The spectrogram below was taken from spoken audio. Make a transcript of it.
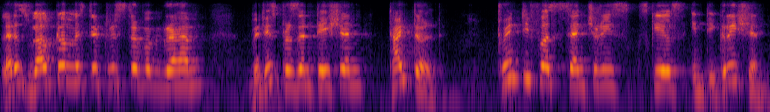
let us welcome Mr. Christopher Graham with his presentation titled 21st Century Skills Integration,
